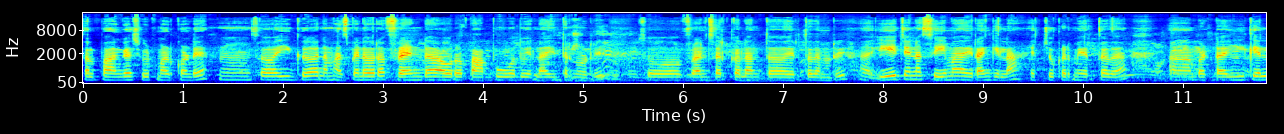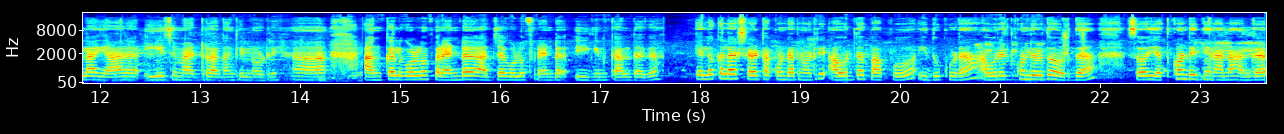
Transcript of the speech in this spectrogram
ಸ್ವಲ್ಪ ಹಂಗೆ ಶೂಟ್ ಮಾಡಿಕೊಂಡೆ. ಸೊ ಈಗ ನಮ್ಮ ಹಸ್ಬೆಂಡ್ ಅವರ ಫ್ರೆಂಡ್ ಅವರ ಪಾಪು ಅದು ಎಲ್ಲ ಇದ್ರು ನೋಡ್ರಿ. ಸೊ ಫ್ರೆಂಡ್ ಸರ್ಕಲ್ ಅಂತ ಇರ್ತದೆ ನೋಡ್ರಿ. ಏಜ್ ಏನೋ ಸೇಮ ಇರಂಗಿಲ್ಲ, ಹೆಚ್ಚು ಕಡಿಮೆ ಇರ್ತದೆ. ಬಟ್ ಈಗೆಲ್ಲ ಯಾರ ಏಜ್ ಮ್ಯಾಟ್ರ್ ಆಗಂಗಿಲ್ಲ ನೋಡ್ರಿ. ಅಂಕಲ್ಗಳು ಫ್ರೆಂಡ್ ಅಜ್ಜಗಳು ಫ್ರೆಂಡ್ ಈಗಿನ ಕಾಲದಾಗ. ಯೆಲ್ಲೋ ಕಲರ್ ಶರ್ಟ್ ಹಾಕೊಂಡಾರ ನೋಡ್ರಿ ಅವ್ರದ ಪಾಪು ಇದು ಕೂಡ ಅವ್ರು ಎತ್ಕೊಂಡಿರೋದು ಅವ್ರದ. ಸೊ ಎತ್ಕೊಂಡಿದ್ನಿ ನಾನು ಹಂಗೆ.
